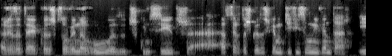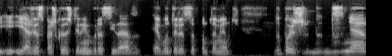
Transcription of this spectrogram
às vezes até a coisas que se ouvem na rua, de desconhecidos, há, há certas coisas que é muito difícil inventar e, e, e às vezes para as coisas terem veracidade é bom ter esses apontamentos. Depois, desenhar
